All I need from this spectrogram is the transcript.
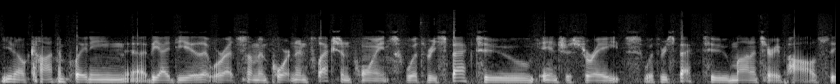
you know contemplating uh, the idea that we're at some important inflection points with respect to interest rates, with respect to monetary policy,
